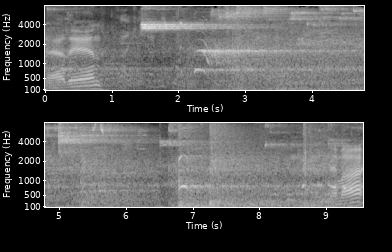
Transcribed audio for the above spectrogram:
Ще один. Нема.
